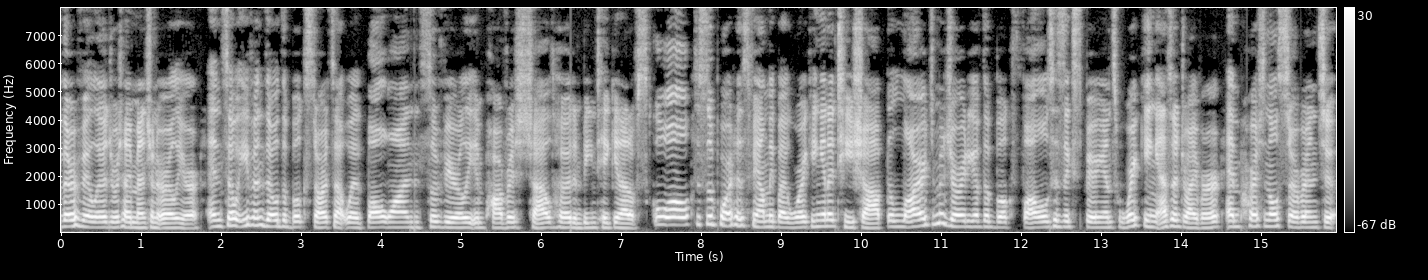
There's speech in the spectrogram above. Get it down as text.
their village, which I mentioned earlier. And so even though the book starts out with Balwan's severely impoverished childhood and being taken out of school to support his family by working in a tea shop, the large majority of the book follows his experience working as a driver and personal servant to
